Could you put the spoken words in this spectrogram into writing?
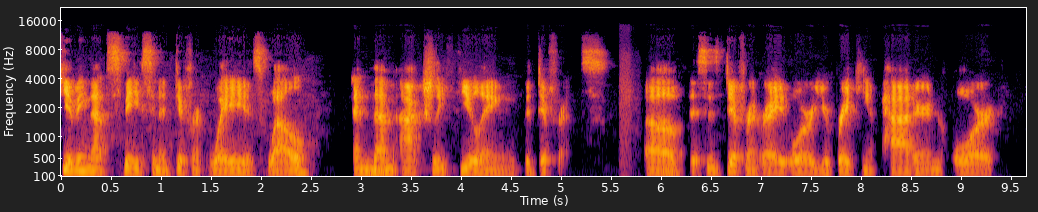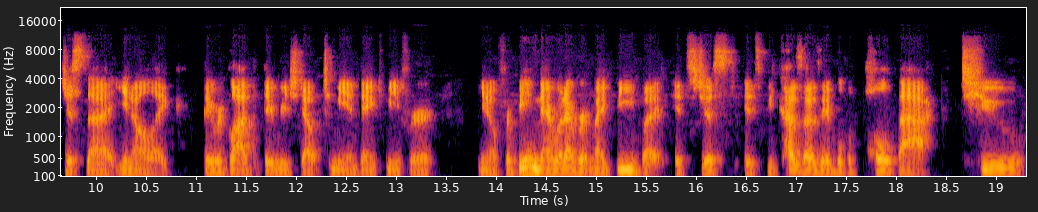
giving that space in a different way as well and mm-hmm. them actually feeling the difference of mm-hmm. this is different right or you're breaking a pattern or just that you know like they were glad that they reached out to me and thanked me for you know for being there whatever it might be but it's just it's because i was able to pull back to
